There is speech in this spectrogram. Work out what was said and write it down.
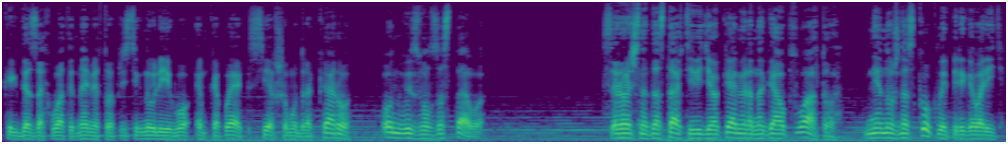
когда захваты намертво пристегнули его МКП к севшему дракару, он вызвал заставу. «Срочно доставьте видеокамеру на гауптвахту. Мне нужно с куклой переговорить».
